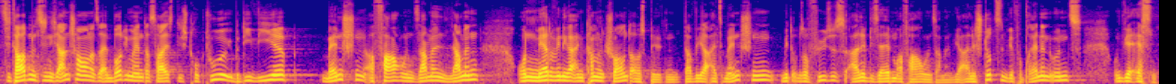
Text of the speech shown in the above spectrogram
Zitate müssen sich nicht anschauen, also Embodiment, das heißt die Struktur, über die wir Menschen Erfahrungen sammeln, lernen und mehr oder weniger einen Common Ground ausbilden, da wir als Menschen mit unserer Physis alle dieselben Erfahrungen sammeln. Wir alle stürzen, wir verbrennen uns und wir essen.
